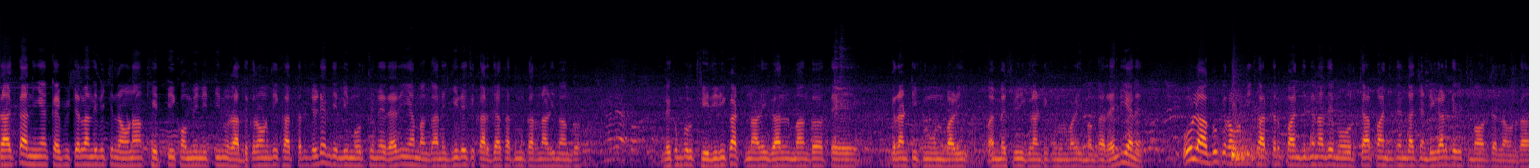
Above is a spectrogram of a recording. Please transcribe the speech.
ਰਾਜਧਾਨੀਆਂ, ਕੈਪੀਟਲਾਂ ਦੇ ਵਿੱਚ ਲਾਉਣਾ, ਖੇਤੀ ਕੌਮੀ ਨੀਤੀ ਨੂੰ ਰੱਦ ਕਰਾਉਣ ਦੀ ਖਾਤਰ ਜਿਹੜੀਆਂ ਦਿੱਲੀ ਮੋਰਚੇ ਨੇ ਰਹਿ ਰਹੀਆਂ ਮੰਗਾਂ ਨੇ, ਜਿਹਦੇ 'ਚ ਕਰਜ਼ਾ ਖਤਮ ਕਰਨ ਵਾਲੀ ਮੰਗ ਲੇਕਿਨਪੁਰ ਖੀਰੀ ਦੀ ਘਟਣ ਵਾਲੀ ਗੱਲ ਮੰਗ ਤੇ ਗਰੰਟੀ ਕਾਨੂੰਨ ਵਾਲੀ ਐਮਐਸਪੀ ਦੀ ਗਰੰਟੀ ਕਾਨੂੰਨ ਵਾਲੀ ਮੰਗਾਂ ਰਹਿੰਦੀਆਂ ਨੇ। ਉਹ ਲਾਗੂ ਕਰਾਉਣ ਦੀ ਖਾਤਰ 5 ਦਿਨਾਂ ਦੇ ਮੋਰਚਾ 5 ਦਿਨ ਦਾ ਚੰਡੀਗੜ੍ਹ ਦੇ ਵਿੱਚ ਮੋਰਚਾ ਲਾਉਣ ਦਾ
